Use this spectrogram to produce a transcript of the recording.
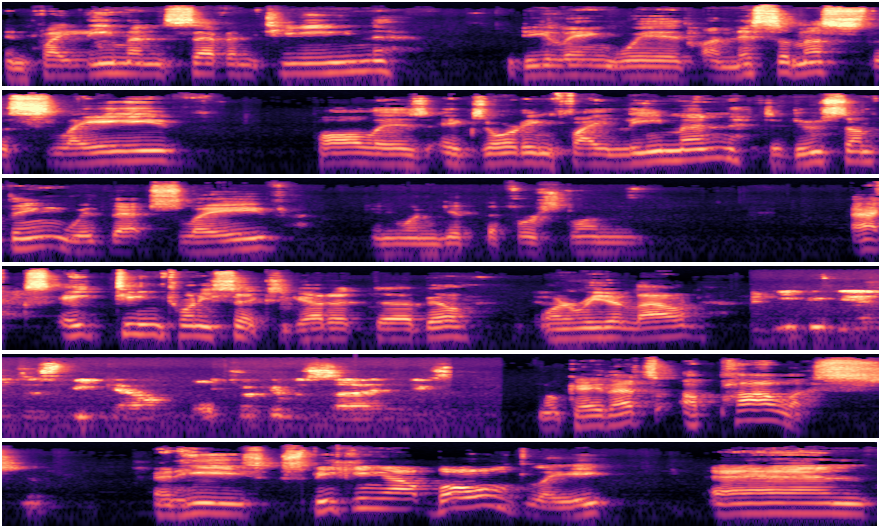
In Philemon 17, dealing with Onesimus, the slave, Paul is exhorting Philemon to do something with that slave. Anyone get the first one? Acts 18:26. You got it, uh, Bill? Want to read it loud? And he began to speak out. He took him aside and ex- Okay, that's Apollos. And he's speaking out boldly, and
